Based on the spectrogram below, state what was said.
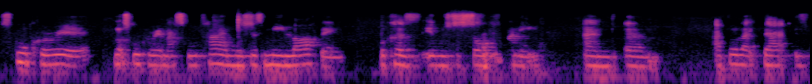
school career not school career my school time was just me laughing because it was just so funny. And um, i feel like that is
